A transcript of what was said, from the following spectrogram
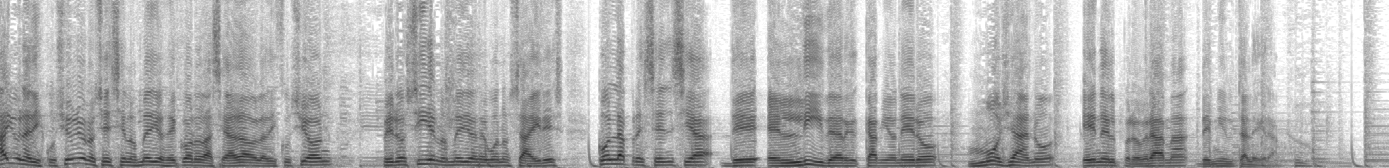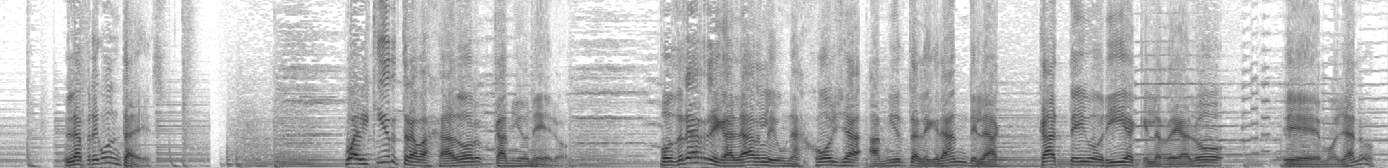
Hay una discusión, yo no sé si en los medios de Córdoba se ha dado la discusión, pero sí en los medios de Buenos Aires, con la presencia del líder camionero Moyano en el programa de Mirta Legrand. La pregunta es, ¿cualquier trabajador camionero podrá regalarle una joya a Mirta Legrand de la categoría que le regaló eh, Moyano?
